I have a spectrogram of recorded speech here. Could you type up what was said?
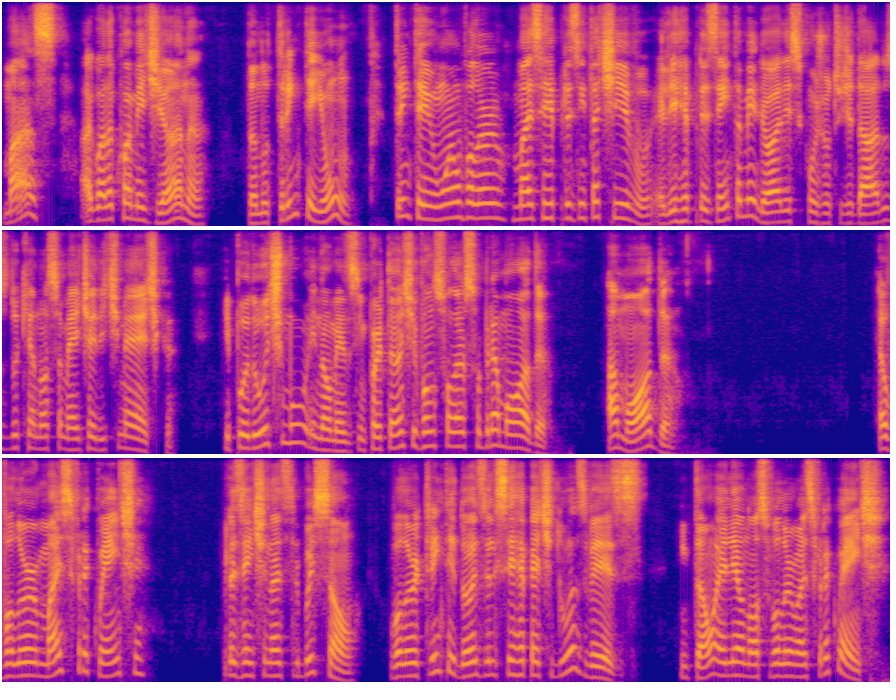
Mas, agora com a mediana, dando 31, 31 é um valor mais representativo. Ele representa melhor esse conjunto de dados do que a nossa média aritmética. E por último, e não menos importante, vamos falar sobre a moda. A moda é o valor mais frequente presente na distribuição. O valor 32 ele se repete duas vezes, então ele é o nosso valor mais frequente.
